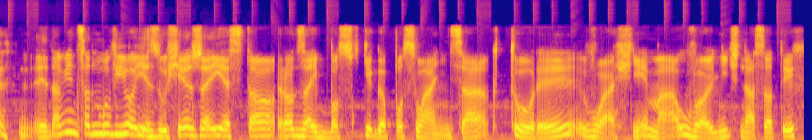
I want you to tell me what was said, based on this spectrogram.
no więc on mówi o Jezusie, że jest to rodzaj boskiego posłańca, który właśnie ma uwolnić nas od tych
